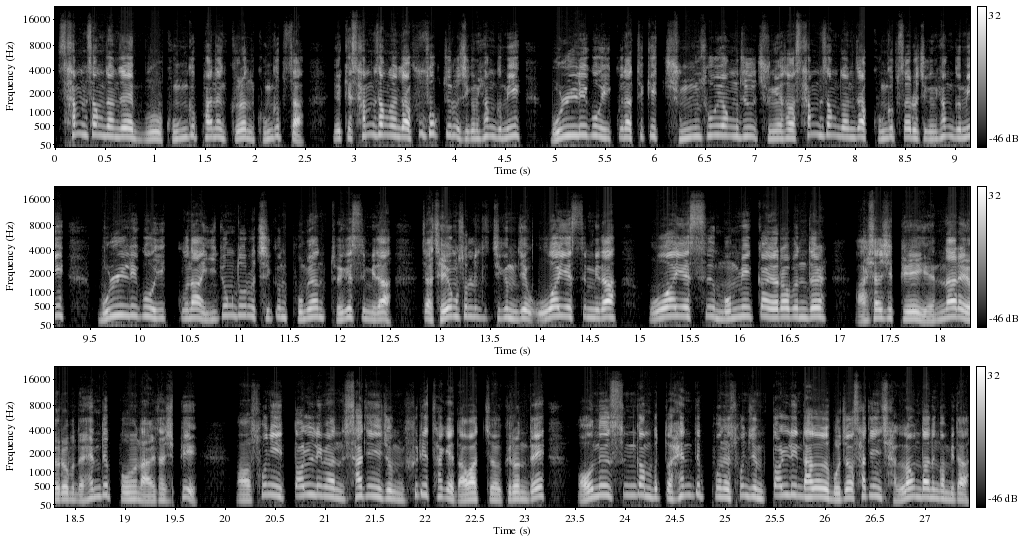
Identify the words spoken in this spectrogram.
삼성전자에 뭐 공급하는 그런 공급사 이렇게 삼성전자 후속주로 지금 현금이 몰리고 있구나. 특히 중소형주 중에서 삼성전자 공급사로 지금 현금이 몰리고 있구나. 이 정도로 지금 보면 되겠습니다. 자, 제형 솔루드 지금 이제 OIS입니다. OIS 뭡니까 여러분들 아시다시피 옛날에 여러분들 핸드폰 알다시피 어, 손이 떨리면 사진이 좀 흐릿하게 나왔죠. 그런데 어느 순간부터 핸드폰에 손이 좀 떨린다 하더라도 뭐죠? 사진이 잘 나온다는 겁니다.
